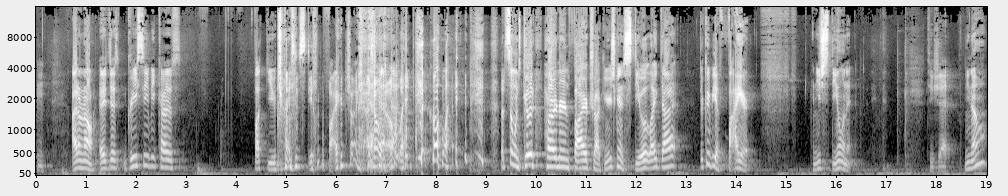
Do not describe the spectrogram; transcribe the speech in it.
Hmm. I don't know. It's just greasy because. Fuck you trying to steal a fire truck. I don't know. like, what? That's someone's good, hard earned fire truck. And you're just gonna steal it like that? There could be a fire, and you're stealing it. Touche. You know?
